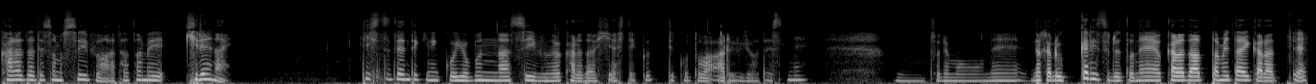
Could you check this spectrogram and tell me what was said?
体でその水分を温めきれない。で、必然的にこう余分な水分が体を冷やしていくってことはあるようですね。うん、それもね、だからうっかりするとね、体温めたいからって、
